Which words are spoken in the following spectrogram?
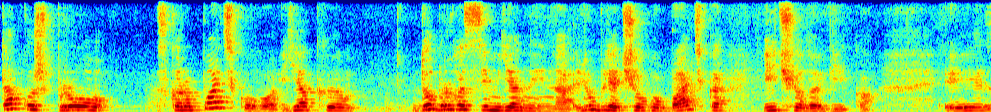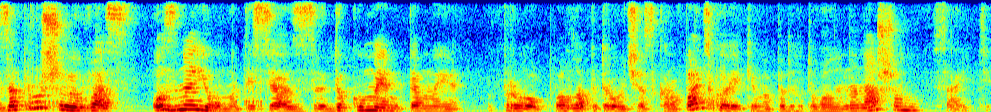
також про Скоропадського як е, доброго сім'янина, люблячого батька і чоловіка. Запрошую вас ознайомитися з документами про Павла Петровича Скоропадського, які ми підготували на нашому сайті.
